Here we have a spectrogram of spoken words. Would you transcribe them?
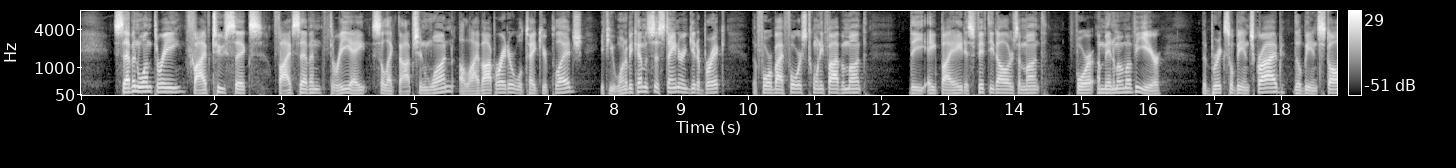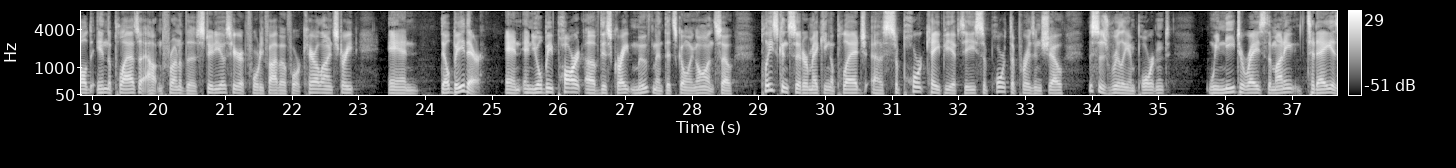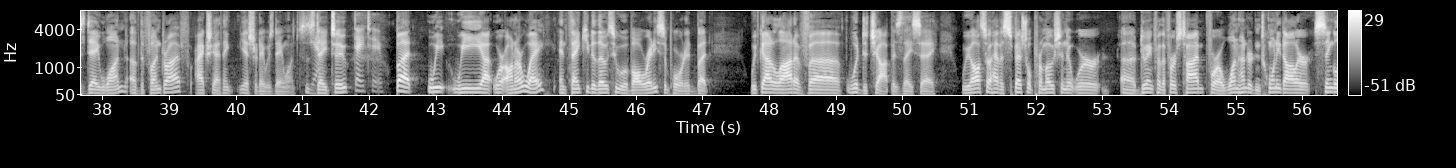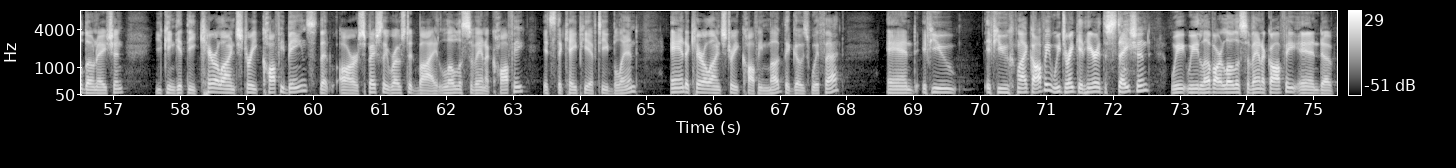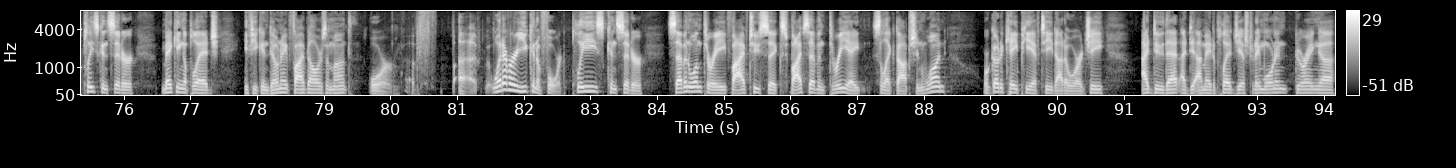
713 526 5738. Select option one. A live operator will take your pledge. If you want to become a sustainer and get a brick, the 4x4 is 25 a month. The 8x8 is $50 a month for a minimum of a year. The bricks will be inscribed. They'll be installed in the plaza out in front of the studios here at 4504 Caroline Street, and they'll be there. And, and you'll be part of this great movement that's going on. So please consider making a pledge. Uh, support KPFT, support the prison show. This is really important. We need to raise the money. Today is day one of the fund drive. Actually, I think yesterday was day one. This is Yeah. day two. Day two. But we we uh, we're on our way, and thank you to those who have already supported. But we've got a lot of uh, wood to chop, as they say. We also have a special promotion that we're uh, doing for the first time for a one hundred and twenty dollar single donation. You can get the Caroline Street coffee beans that are specially roasted by Lola Savannah Coffee. It's the KPFT blend, and a Caroline Street coffee mug that goes with that. And if you if you like coffee, we drink it here at the station. We we love our Lola Savannah coffee, and uh, please consider making a pledge. If you can donate five dollars a month or uh, uh, whatever you can afford, please consider 713-526-5738. Select option one, or go to kpft.org. I do that. I did. I made a pledge yesterday morning during uh,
